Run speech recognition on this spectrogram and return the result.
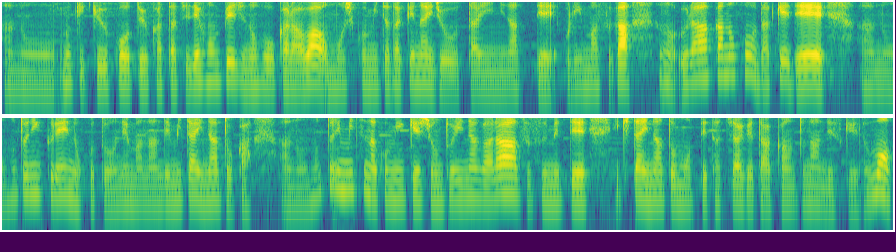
あの無期休校という形でホームページの方からはお申し込みいただけない状態になっておりますがその裏垢の方だけであの本当にクレイのことをね学んでみたいなとかあの本当に密なコミュニケーションを取りながら進めていきたいなと思って立ち上げたアカウントなんですけれども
